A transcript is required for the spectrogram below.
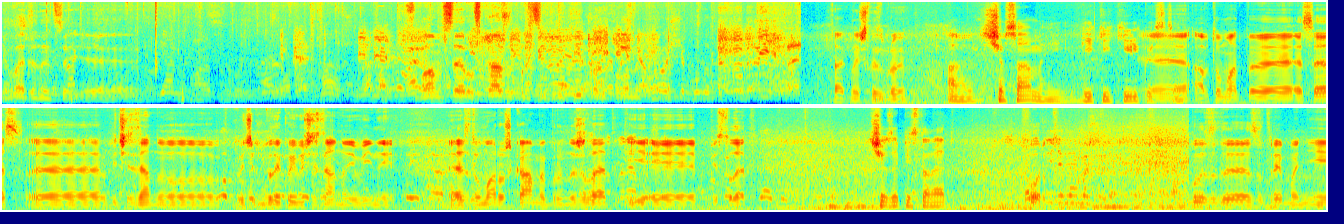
Давайте не це. е, Вам все розкажуть працівники правоохоронних органів. Так, знайшли зброю. А що саме і в якій кількості? Е, Автомат ПСС е, вітчизняного, вітч- Великої вітчизняної війни е, з двома рожками, бронежилет і е, пістолет. Що за пістолет? Форд. Були е, затримані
